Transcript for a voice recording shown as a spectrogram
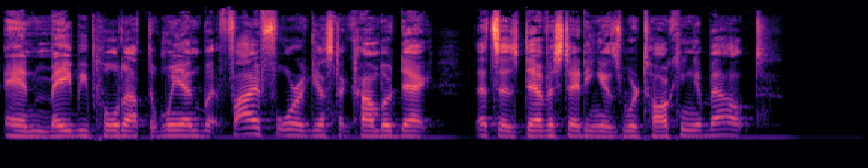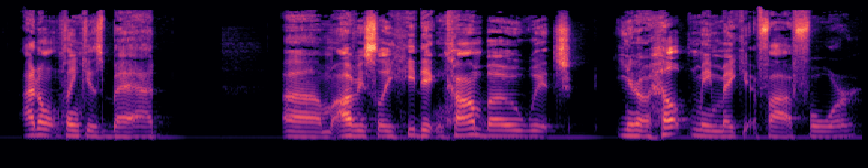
and maybe pulled out the win, but 5 4 against a combo deck that's as devastating as we're talking about, I don't think is bad. Um, obviously, he didn't combo, which you know helped me make it five four,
